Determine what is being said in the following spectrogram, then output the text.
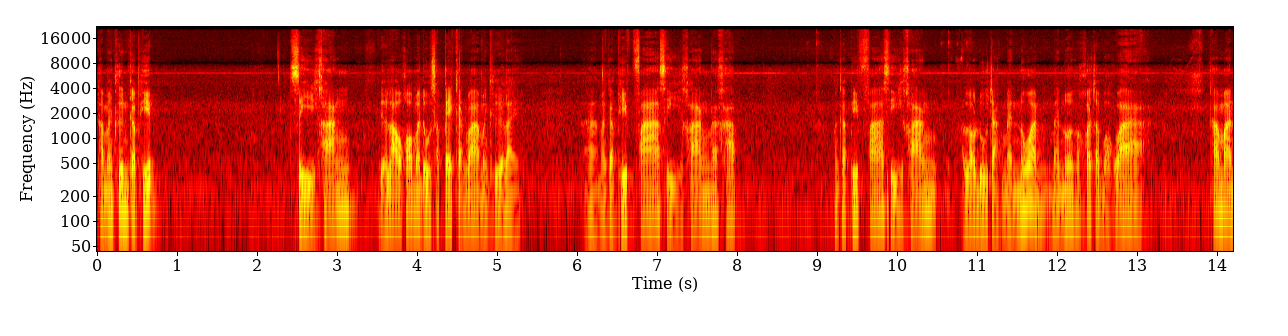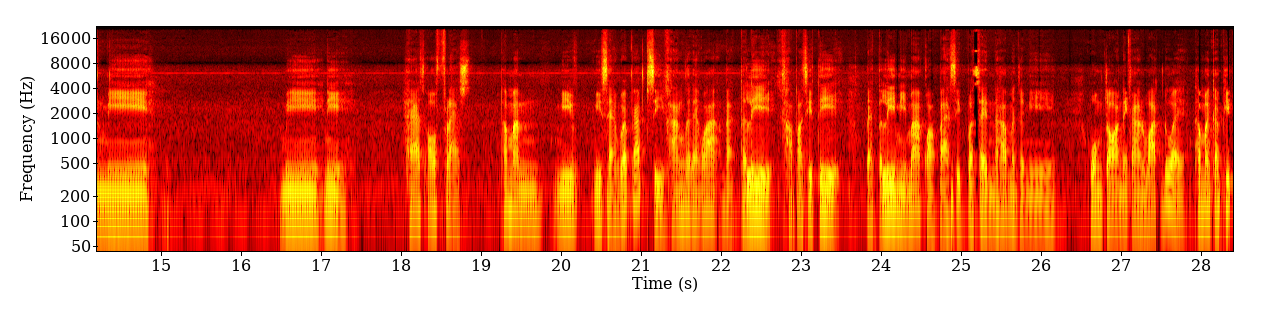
ถ้ามันขึ้นกระพริบสี่ครั้ง เดี๋ยวเราเข้ามาดูสเปคกันว่ามันคืออะไร อ่า มันกระพริบฟ้าสี่ครั้งนะครับ มันกระพริบฟ้าสี่ครั้ง เราดูจากแมนนวลแมนนวลเขาก็จะบอกว่า ถ้ามันมีมีนี่ has of flash ถ้ามันมีมีแสงแวบๆสี่ครั้งแสดงว่าแบตเตอรี่ capacity แบตเตอรี่มีมากกว่า 80%นะครับมันจะมีวงจรในการวัดด้วย ถ้ามันกระพริบ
